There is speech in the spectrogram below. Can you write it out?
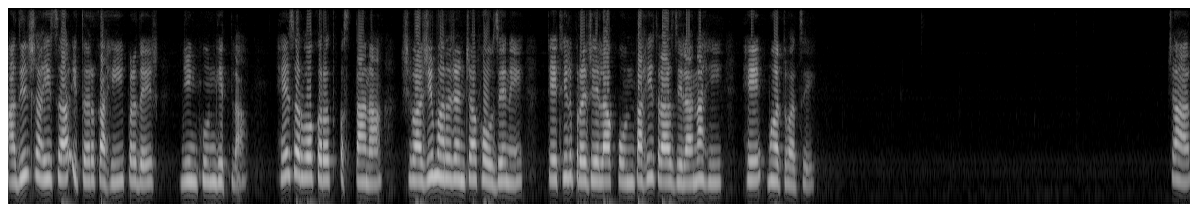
आदिलशाहीचा इतर काही प्रदेश जिंकून घेतला. हे सर्व करत असताना शिवाजी महाराजांच्या फौजेने तेथील प्रजेला कोणताही त्रास दिला नाही हे महत्त्वाचे. चार.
